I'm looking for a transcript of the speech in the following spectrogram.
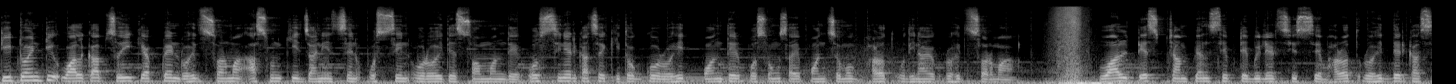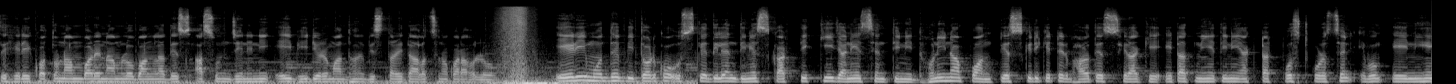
টি টোয়েন্টি ওয়ার্ল্ড কাপ জয়ী ক্যাপ্টেন রোহিত শর্মা আসুন কি জানিয়েছেন অশ্বিন ও রোহিতের সম্বন্ধে? অশ্বিনের কাছে কৃতজ্ঞ রোহিত পন্তের প্রশংসায় পঞ্চমুখ ভারত অধিনায়ক Rohit Sharma. World test championship টেবিলের শীর্ষে ভারত রোহিতদের কাছে হেরে কত নম্বরে নামলো বাংলাদেশ? আসুন জেনে নিই। এই ভিডিওর মাধ্যমে বিস্তারিত আলোচনা করা হলো। এরই মধ্যে বিতর্ক উস্কে দিলেন দীনেশ কার্তিক। কী জানিয়েছেন তিনি? ধোনি না পন? টেস্ট ক্রিকেটের ভারতের সেরাকে? এটা নিয়ে তিনি একটা পোস্ট করেছেন এবং এই নিয়ে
